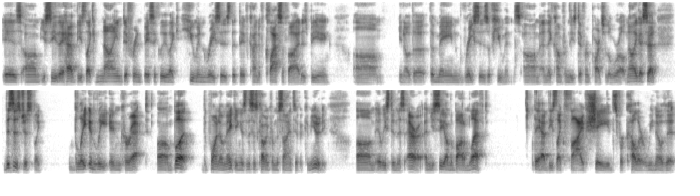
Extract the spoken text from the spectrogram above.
is um, you see they have these like nine different basically like human races that they've kind of classified as being um, you know the the main races of humans um, and they come from these different parts of the world. Now like i said this is just like blatantly incorrect um, but the point i'm making is this is coming from the scientific community um, at least in this era. And you see on the bottom left they have these like five shades for color. We know that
